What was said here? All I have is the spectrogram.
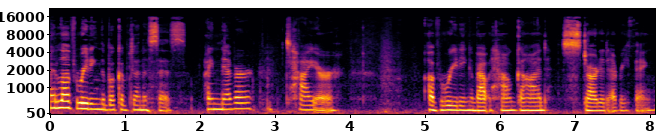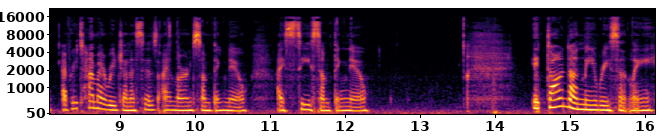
I love reading the book of Genesis. I never tire of reading about how God started everything. Every time I read Genesis, I learn something new, I see something new. It dawned on me recently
